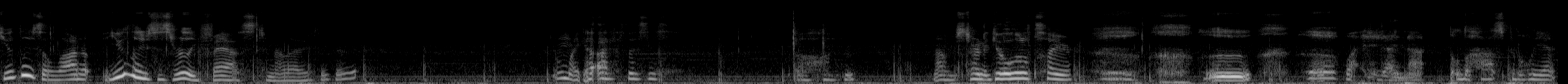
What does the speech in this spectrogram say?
you lose a lot of. You lose this really fast now that I think of it. Oh my god, this is. Oh. now I'm starting to get a little tired. Why did I not build a hospital yet?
